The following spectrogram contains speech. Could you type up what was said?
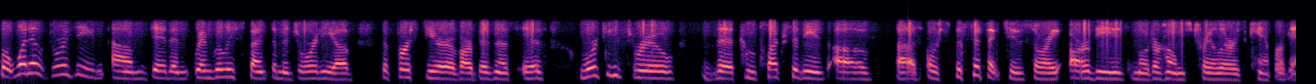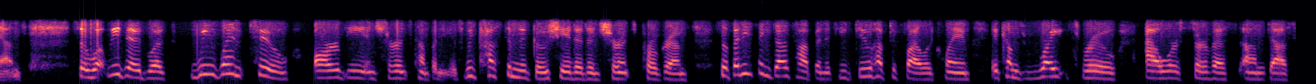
But what Outdoorsy um, did and, and really spent the majority of the first year of our business is working through the complexities of uh, or specific to, sorry, RVs, motorhomes, trailers, camper vans. So what we did was we went to RV insurance companies. We custom negotiated insurance programs. So if anything does happen, if you do have to file a claim, it comes right through our service um, desks.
